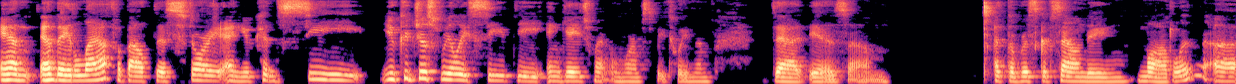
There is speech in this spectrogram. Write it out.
And and they laugh about this story and you can see you could just really see the engagement and warmth between them that is um, at the risk of sounding maudlin uh,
